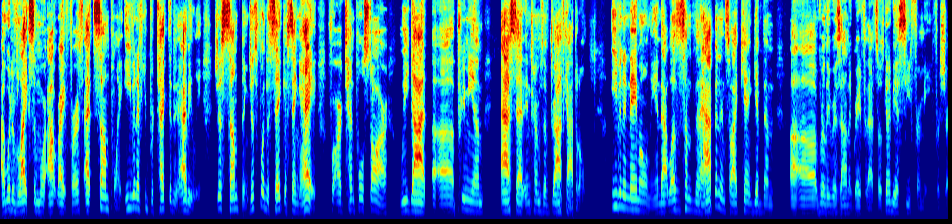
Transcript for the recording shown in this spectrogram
I would have liked some more outright first at some point, even if you protected it heavily, just something, just for the sake of saying, hey, for our 10 pull star, we got a, a premium asset in terms of draft capital, even in name only. And that wasn't something that happened. And so I can't give them a, a really resounding grade for that. So it's going to be a C for me for sure.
